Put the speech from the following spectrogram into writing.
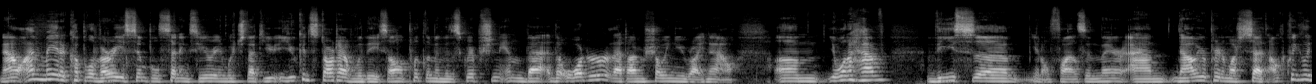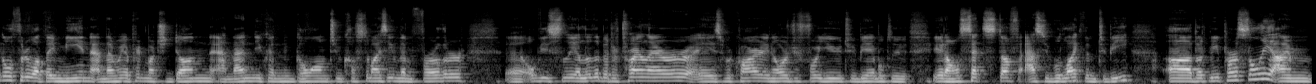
Now I've made a couple of very simple settings here in which that you you can start out with these. I'll put them in the description in the the order that I'm showing you right now. Um, you want to have these uh, you know files in there and now you're pretty much set. I'll quickly go through what they mean and then we're pretty much done and then you can go on to customizing them further. Uh, obviously a little bit of trial and error is required in order for you to be able to you know set stuff as you would like them to be. Uh, but me personally I'm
